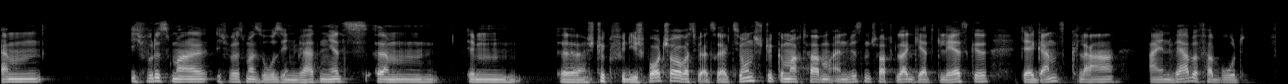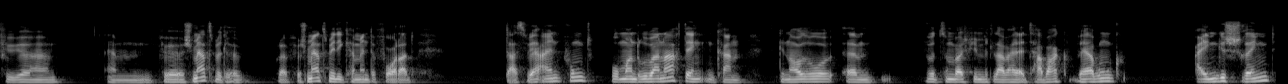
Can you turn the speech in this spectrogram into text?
ähm, ich würde es mal, mal so sehen. Wir hatten jetzt ähm, im äh, Stück für die Sportschau, was wir als Reaktionsstück gemacht haben, einen Wissenschaftler, Gerd Gläske, der ganz klar ein Werbeverbot für, ähm, für Schmerzmittel oder für Schmerzmedikamente fordert. Das wäre ein Punkt, wo man drüber nachdenken kann. Genauso ähm, wird zum Beispiel mittlerweile Tabakwerbung eingeschränkt,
